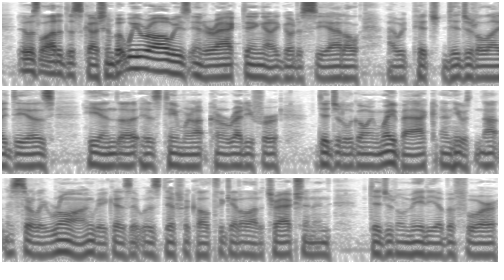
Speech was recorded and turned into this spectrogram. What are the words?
it was a lot of discussion, but we were always interacting. I'd go to Seattle. I would pitch digital ideas. He and uh, his team were not kind of ready for digital going way back, and he was not necessarily wrong because it was difficult to get a lot of traction in digital media before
